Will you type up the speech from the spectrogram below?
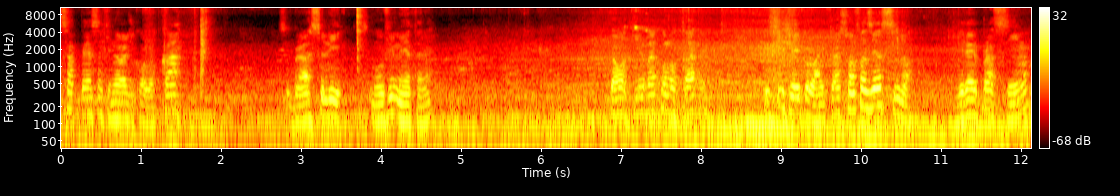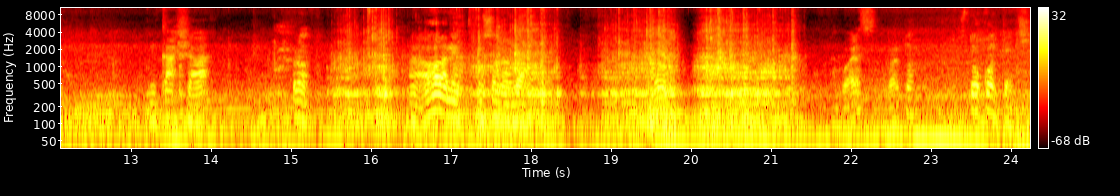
Essa peça aqui na hora de colocar, esse braço ele se movimenta, né? Então aqui ele vai colocar desse jeito lá. Então é só fazer assim, ó. Virar ele pra cima, encaixar, pronto. Ah, olha o rolamento funcionando, ó. Tá agora sim, agora tô, estou contente.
